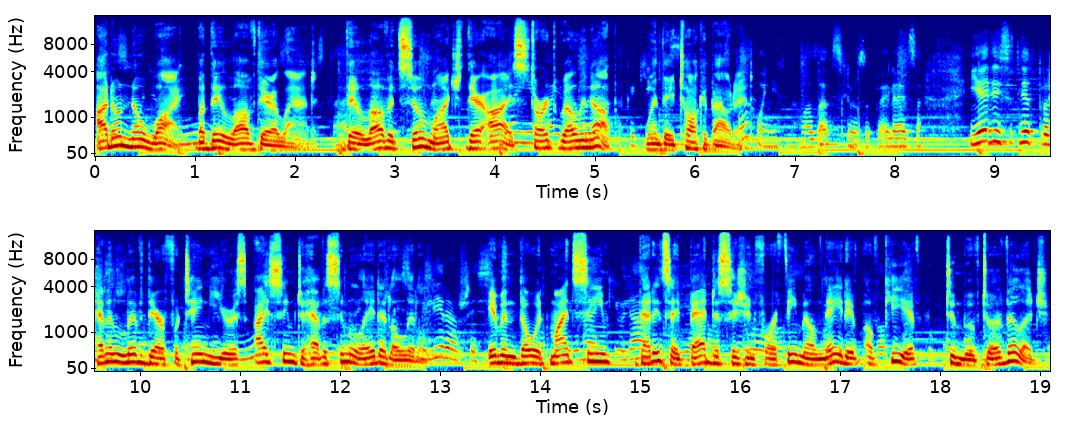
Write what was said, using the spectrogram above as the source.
I don't know why, but they love their land. They love it so much their eyes start welling up when they talk about it. Having lived there for 10 years, I seem to have assimilated a little. Even though it might seem that it's a bad decision for a female native of Kiev to move to a village.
